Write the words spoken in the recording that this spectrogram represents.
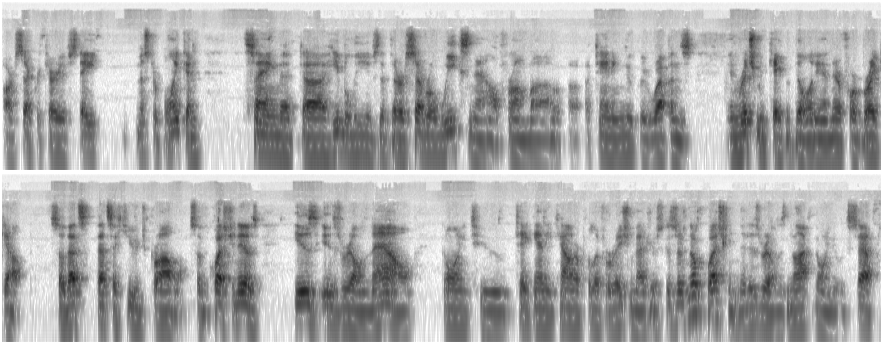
our Secretary of State, Mr. Blinken, saying that uh, he believes that there are several weeks now from uh, attaining nuclear weapons enrichment capability and therefore breakout. So that's that's a huge problem. So the question is, is Israel now going to take any counter-proliferation measures? Because there's no question that Israel is not going to accept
